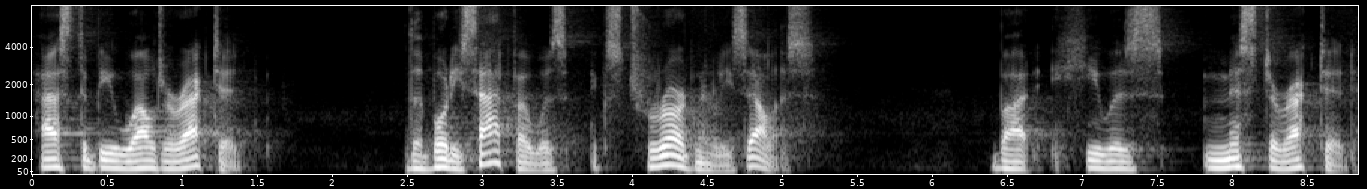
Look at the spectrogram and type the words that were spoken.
has to be well directed the Bodhisattva was extraordinarily zealous, but he was misdirected.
